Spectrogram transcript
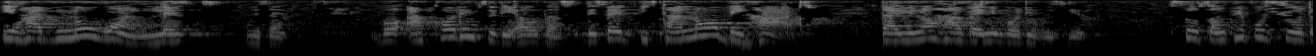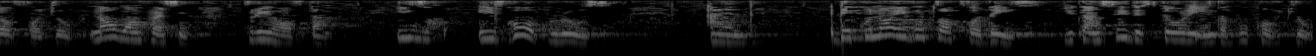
he had no one left with him. But according to the elders, they said it cannot be hard that you not have anybody with you. So some people showed up for Job. Not one person, three of them. His, his hope rose. And they could not even talk for days. You can see the story in the book of Job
